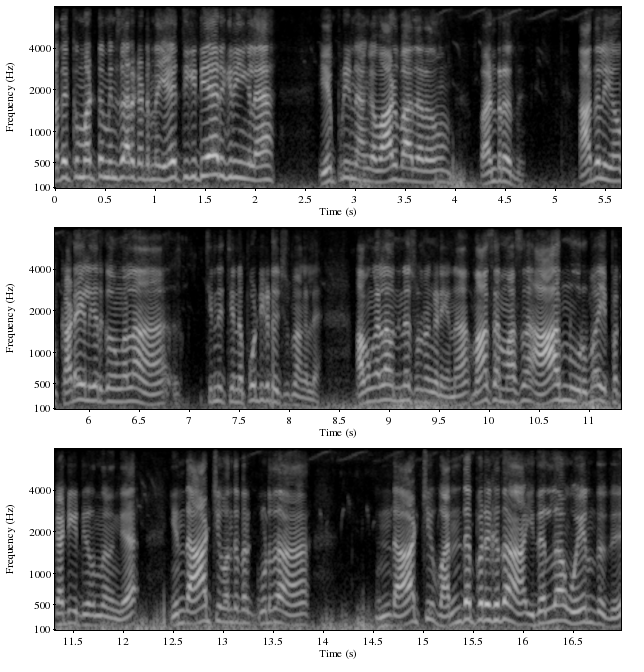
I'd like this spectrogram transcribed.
அதுக்கு மட்டும் மின்சார கட்டணம் ஏற்றிக்கிட்டே இருக்கிறீங்களே? எப்படி நாங்கள் வாழ்வாதாரம் பண்ணுறது அதுலேயும் கடையில் இருக்கிறவங்கலாம் சின்ன சின்ன போட்டி கடை வச்சுருப்பாங்கல்ல அவங்கெல்லாம் வந்து என்ன சொல்கிறாங்க கேட்டிங்கன்னா மாதம் மாதம் ஆறுநூறுபா இப்போ கட்டிக்கிட்டு இருந்தவங்க இந்த ஆட்சி வந்த பிறகு கூட தான் இந்த ஆட்சி வந்த பிறகு தான் இதெல்லாம் உயர்ந்தது.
